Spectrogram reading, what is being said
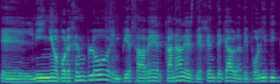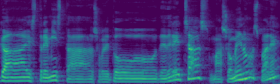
El niño, por ejemplo, empieza a ver canales de gente que habla de política extremista, sobre todo de derechas, más o menos, ¿vale?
